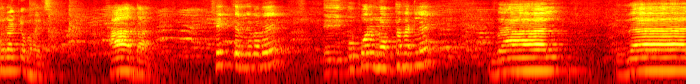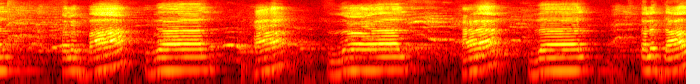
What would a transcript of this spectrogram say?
মোরাক্কাব হয়েছে। হা ডাল ঠিক তেমনিভাবে এই উপরে নকটা থাকলে জাল তাহলে বা জাল হা জাল হা জাল তাহলে দাল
